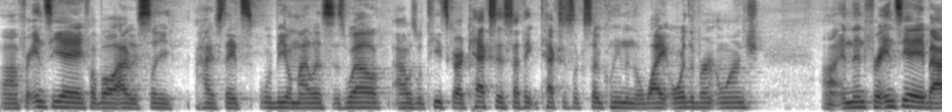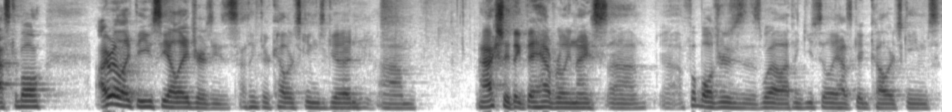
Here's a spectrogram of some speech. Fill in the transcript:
Uh, for NCAA football, obviously Ohio State's would be on my list as well. I was with T-Scar Texas. I think Texas looks so clean in the white or the burnt orange. Uh, and then for NCAA basketball, I really like the UCLA jerseys. I think their color scheme's good. Um, I actually think they have really nice uh, uh, football jerseys as well. I think UCLA has good color schemes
